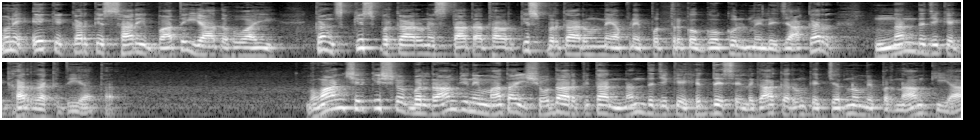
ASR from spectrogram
उन्हें एक एक करके सारी बातें याद हो आई। कंस किस प्रकार उन्हें सताता था और किस प्रकार उन्होंने अपने पुत्र को गोकुल में ले जाकर नंद जी के घर रख दिया था। भगवान श्री कृष्ण बलराम जी ने माता यशोदा और पिता नंद जी के हृदय से लगाकर उनके चरणों में प्रणाम किया।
